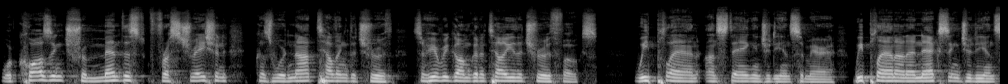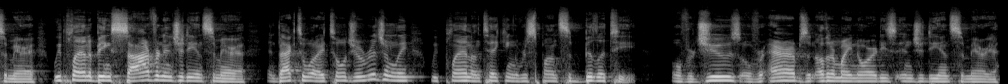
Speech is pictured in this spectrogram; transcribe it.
We're causing tremendous frustration because we're not telling the truth. So here we go. I'm going to tell you the truth, folks. We plan on staying in Judea and Samaria. We plan on annexing Judea and Samaria. We plan on being sovereign in Judea and Samaria. And back to what I told you originally, we plan on taking responsibility over Jews, over Arabs, and other minorities in Judea and Samaria.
